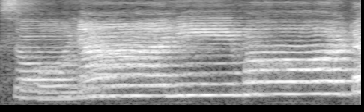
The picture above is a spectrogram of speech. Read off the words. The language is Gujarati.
સોનાની મોટ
